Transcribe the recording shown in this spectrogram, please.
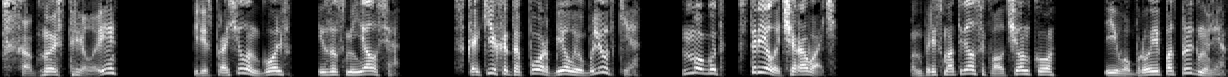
«С одной стрелы?» — переспросил он Гольф и засмеялся. «С каких это пор белые ублюдки могут стрелы чаровать?» Он присмотрелся к волчонку, и его брови подпрыгнули.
